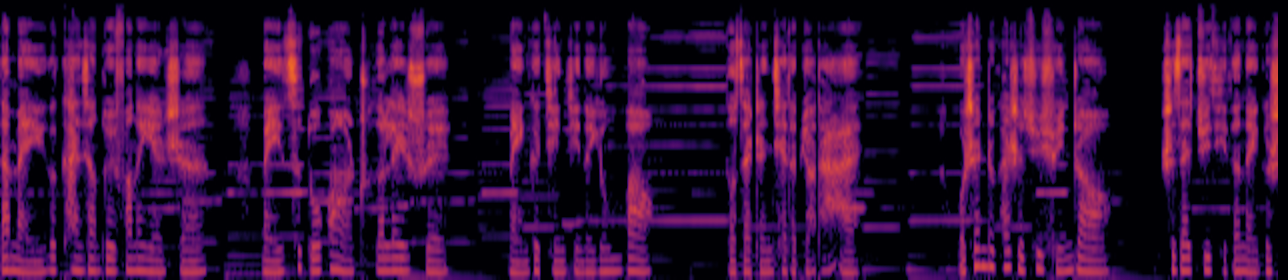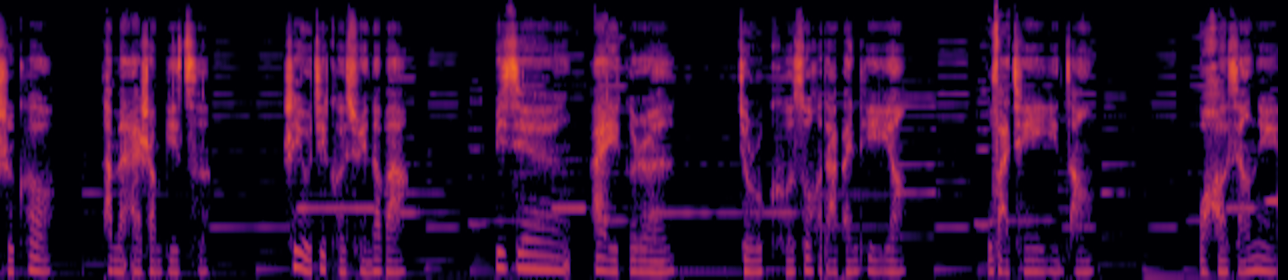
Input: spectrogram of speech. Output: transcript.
但每一个看向对方的眼神，每一次夺眶而出的泪水，每一个紧紧的拥抱，都在真切的表达爱。我甚至开始去寻找，是在具体的哪个时刻，他们爱上彼此，是有迹可循的吧？毕竟爱一个人，就如咳嗽和打喷嚏一样。无法轻易隐藏，我好想你，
